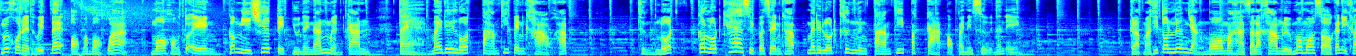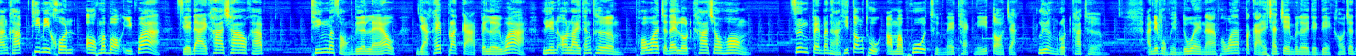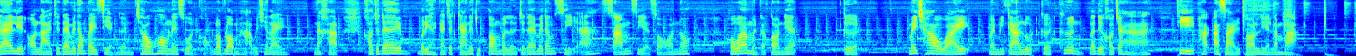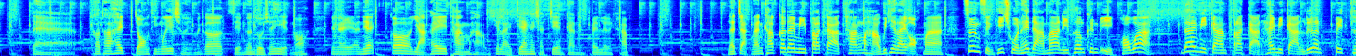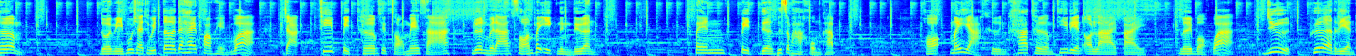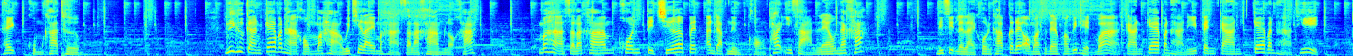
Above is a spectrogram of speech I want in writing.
เมื่อคนในทวิตได้ออกมาบอกว่ามอของตัวเองก็มีชื่อติดอยู่ในนั้นเหมือนกัน แต่ไม่ได้ลดตามที่เป็นข่าวครับ ถึงลดก็ลดแค่ 10%ครับ ไม่ได้ลดครึ่งหนึ่งตามที่ประกาศออกไปในสื่อนั่นเอง กลับมาที่ต้นเรื่องอย่างมมหาสารคามหรือมมสกันอีกครั้งครับ ที่มีคนออกมาบอกอีกว่าเสียดายค่าเช่าครับ ทิ้งมา 2 เดือนแล้ว อยากให้ประกาศไปเลยว่าเรียนออนไลน์ทั้งเทอม เพราะว่าจะได้ลดค่าเช่าห้อง ซึ่งเป็นปัญหาที่ต้องถูกเอามาพูดถึงในแท็กนี้ต่อจากเรื่องลดค่าเทอม อันนี้ผมเห็นด้วยนะ เพราะว่าประกาศให้ชัดเจนไปเลยเด็กๆเขาจะได้เรียนออนไลน์จะได้ไม่ต้องไปเสียเงินเช่าห้องในส่วนของรอบๆมหาวิทยาลัยนะครับเขาจะได้บริหารการจัดการให้ถูกต้องไปเลย จะได้ไม่ต้องเสียซ้ำเสียซ้อนเนาะเพราะว่าเหมือนกับตอนเนี้ยเกิดไม่เช่าไว้ มันมีการหลุดเกิดขึ้น แล้วเดี๋ยวเขาจะหาที่พักอาศัยตอนเรียนลำบาก แต่ก็ถ้าให้จองทิ้งไว้เฉยๆมันก็เสียเงินโดยใช้เหตุเนาะยังไงอันเนี้ยก็อยากให้ทางมหาวิทยาลัยแจ้งให้ชัดเจนกันไปเลยครับ และจากนั้นครับก็ได้มีประกาศทางมหาวิทยาลัยออกมา ซึ่งสิ่งที่ชวนให้ดราม่านี้เพิ่มขึ้นอีก เพราะว่าได้มีการประกาศให้มีการเลื่อนปิดเทอมโดยมีผู้ใช้ทวิตเตอร์ได้ให้ความเห็นว่า จากที่ปิดเทอม 12 เมษาเลื่อนเวลาสอนไปอีก 1 เดือน เป็นปิดเดือนพฤษภาคมครับ เพราะไม่อยากคืนค่าเทอมที่เรียนออนไลน์ไป เลยบอกว่า ยืดเพื่อเรียนให้คุ้มค่าเทอม นี่คือการแก้ปัญหาของมหาวิทยาลัยมหาสารคามหรอคะ มหาสารคามคนติดเชื้อเป็นอันดับหนึ่งของภาคอีสานแล้วนะคะ นิสิตหลาย ๆ คนครับก็ได้ออกมาแสดงความคิดเห็นว่าการแก้ปัญหานี้เป็นการแก้ปัญหาที่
